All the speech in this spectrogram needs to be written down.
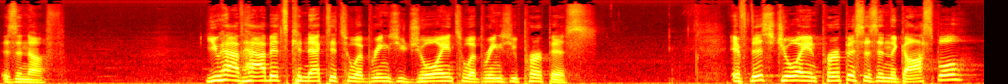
is enough. You have habits connected to what brings you joy and to what brings you purpose. If this joy and purpose is in the gospel,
